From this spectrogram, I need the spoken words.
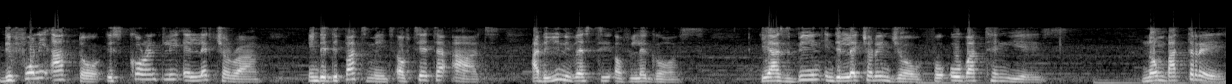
The funny actor is currently a lecturer in the Department of Theatre Arts at the University of Lagos. He has been in the lecturing job for over 10 years. Number 3.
